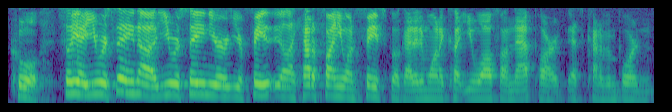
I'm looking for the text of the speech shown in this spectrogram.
Cool. So yeah, you were saying uh, you were saying your your face like how to find you on Facebook. I didn't want to cut you off on that part. That's kind of important.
